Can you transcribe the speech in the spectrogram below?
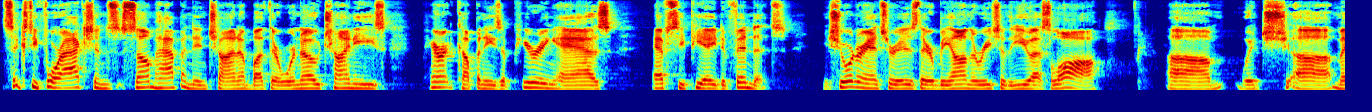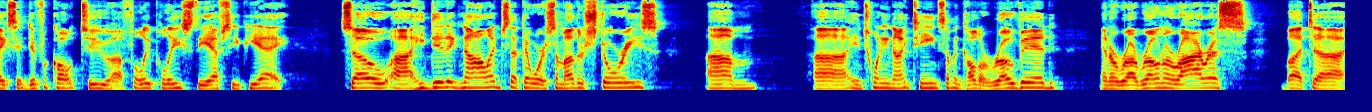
64 actions, some happened in China, but there were no Chinese parent companies appearing as FCPA defendants. The shorter answer is they're beyond the reach of the U.S. law um, which uh, makes it difficult to uh, fully police the FCPA. So uh, he did acknowledge that there were some other stories um, uh, in 2019, something called a Rovid and a Roronavirus, but uh,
